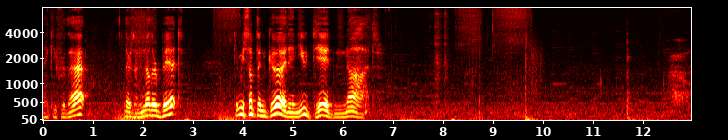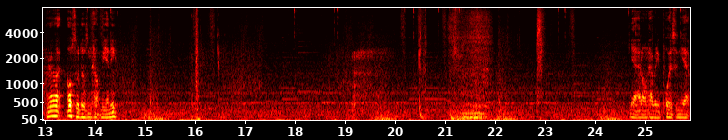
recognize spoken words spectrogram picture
Thank you for that. There's another bit. Give me something good, and you did not. Well, that also doesn't help me any. Yeah, I don't have any poison yet.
